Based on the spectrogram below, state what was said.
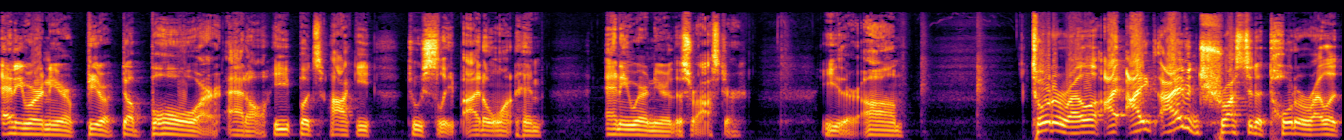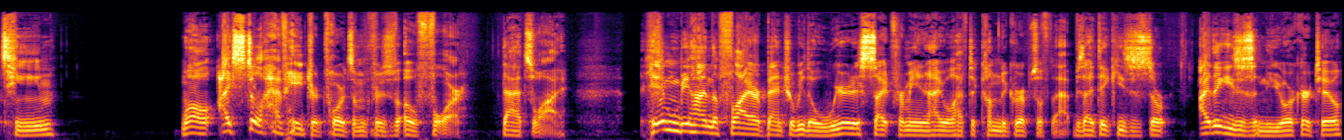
anywhere near Peter DeBoer at all. He puts hockey to sleep. I don't want him anywhere near this roster either. Um, Tortorella, I, I I haven't trusted a Tortorella team. Well, I still have hatred towards him for 04. That's why. Him behind the flyer bench will be the weirdest sight for me, and I will have to come to grips with that because I think he's just a, I think he's just a New Yorker too,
